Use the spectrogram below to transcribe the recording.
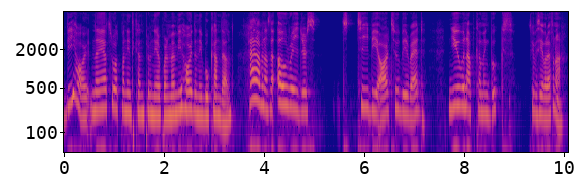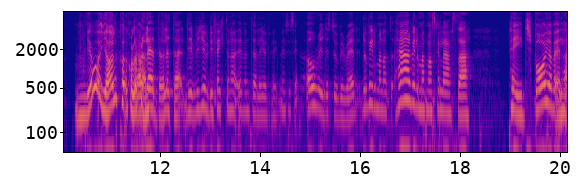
Vi har, nej jag tror att man inte kan prenumerera på den, men vi har den i bokhandeln. Här har vi någon sån här O-Readers TBR, to be read. New and upcoming books. Ska vi se vad det är för några? Mm, jo, jag ko- kollar på Jag den. bläddrar lite här. Det är ljudeffekterna, eventuella ljudeffekter. Nu ska vi se. O-Readers to be read. Då vill man att, här vill de att man ska läsa Pageboy av Elliot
